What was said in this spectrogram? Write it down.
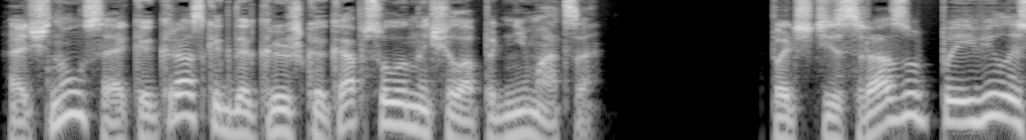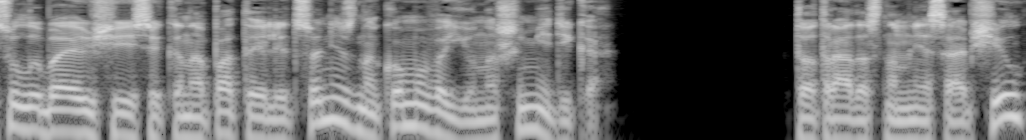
Очнулся как раз, когда крышка капсулы начала подниматься. Почти сразу появилось улыбающееся конопатое лицо незнакомого юноши-медика. Тот радостно мне сообщил,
